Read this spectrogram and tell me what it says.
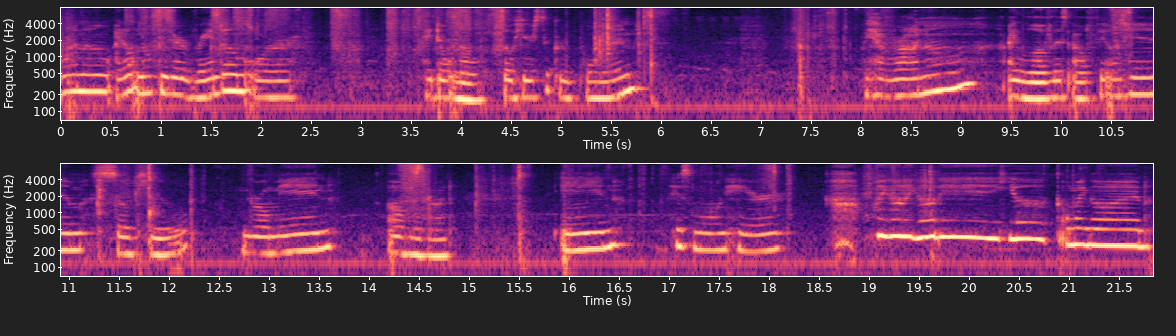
Rano. I don't know if these are random or I don't know. So here's the group one. We have Rano. I love this outfit on him. So cute. Roman. Oh my god. In his long hair. Oh my god, I got it. Yuck. Oh my god.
